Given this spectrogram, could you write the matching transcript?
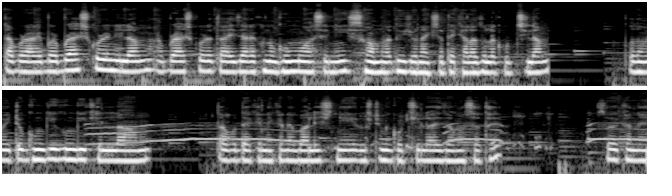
তারপর আরেকবার ব্রাশ করে নিলাম। আর ব্রাশ করে তো আইজার এখনও ঘুমও আসেনি। সো আমরা দুইজন একসাথে খেলাধুলা করছিলাম। প্রথমে একটু ঘুঙ্গি ঘুঙ্গি খেললাম। তারপর দেখেন এখানে বালিশ নিয়ে দুষ্টুমি করছিল আইজ আমার সাথে। সো এখানে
